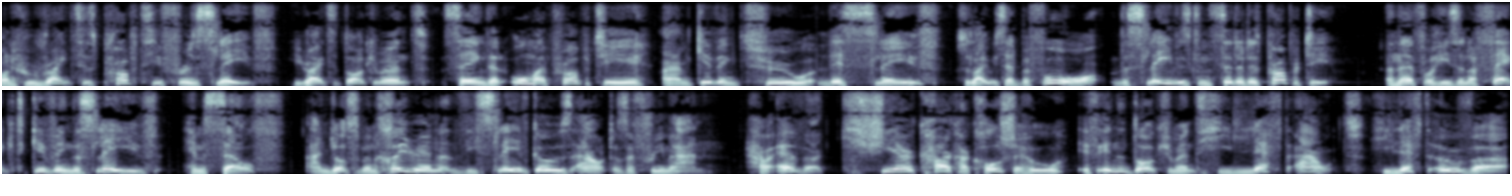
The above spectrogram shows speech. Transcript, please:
one who writes his property for his slave. He writes a document saying that all my property I am giving to this slave. So like we said before, the slave is considered his property. And therefore he's in effect giving the slave himself. And Yotzeb ben Chayrin, the slave goes out as a free man. However, Kshir Karka Kolshehu, if in the document he left out, he left over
